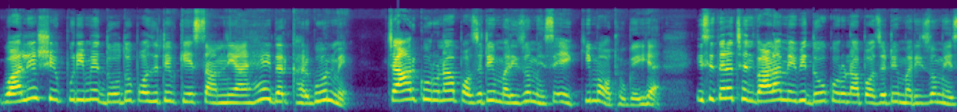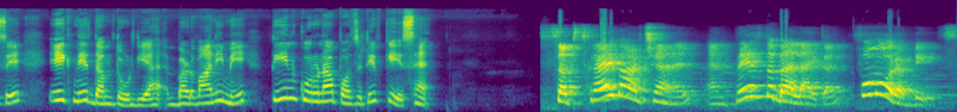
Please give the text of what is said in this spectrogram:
ग्वालियर शिवपुरी में दो दो पॉजिटिव केस सामने आए हैं। इधर खरगोन में चार कोरोना पॉजिटिव मरीजों में से एक की मौत हो गई है। इसी तरह छिंदवाड़ा में भी दो कोरोना पॉजिटिव मरीजों में से एक ने दम तोड़ दिया है। बड़वानी में तीन कोरोना पॉजिटिव केस हैं। Subscribe our channel and press the bell icon for more updates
